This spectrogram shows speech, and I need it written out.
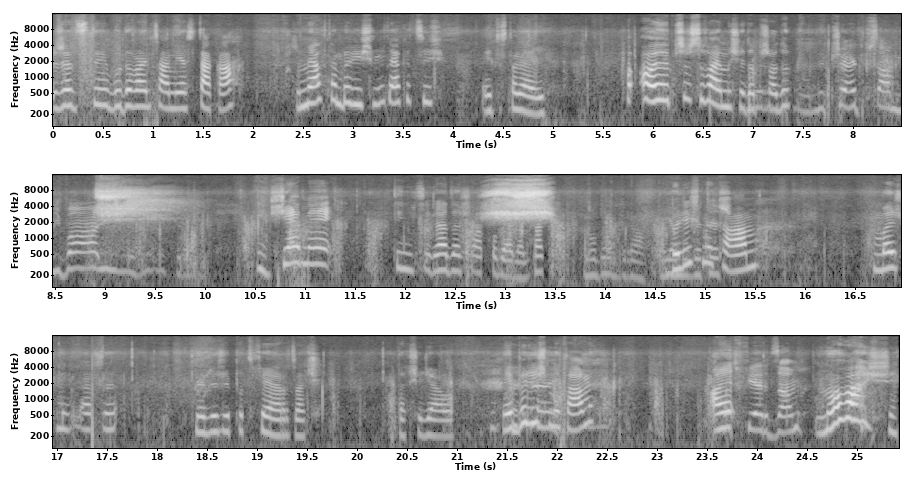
rzecz z tymi budowlańcami jest taka, że my jak tam byliśmy, to jak jacyś... Ej, to stanęli. O, o, przesuwajmy się do przodu. My przed psami wali. Idziemy, ty nic nie gadasz, ja opowiadam, tak? No dobra. a ja Byliśmy też- tam. Możesz mógł nas najwyżej potwierdzać. Tak się działo. No i byliśmy tam, ale Potwierdzam. no właśnie.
